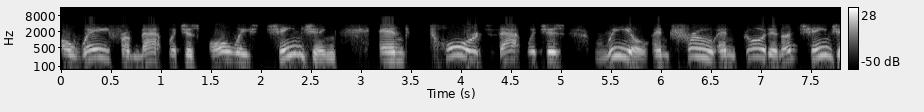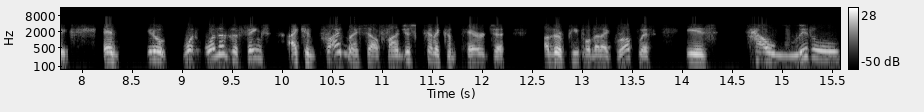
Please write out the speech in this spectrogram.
away from that which is always changing and towards that which is real and true and good and unchanging. And you know, what one of the things I can pride myself on, just kind of compared to other people that I grew up with is how little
